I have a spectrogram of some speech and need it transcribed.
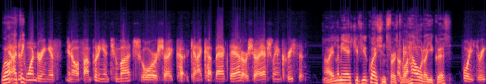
Well, and I'm I just think wondering if you know if I'm putting in too much, or should I cut? Can I cut back that, or should I actually increase it? All right. Let me ask you a few questions first of all. How old are you, Chris? Forty-three,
